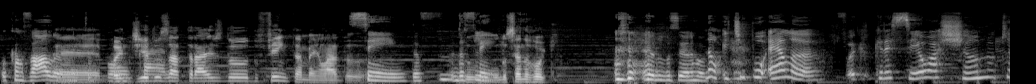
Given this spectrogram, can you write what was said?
O cavalo é, é, muito bom, bandidos cara. atrás do, do fim também, lá do, Sim, do, do, do Flynn. Luciano Huck. do Luciano Huck. Não, e tipo, ela cresceu achando que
